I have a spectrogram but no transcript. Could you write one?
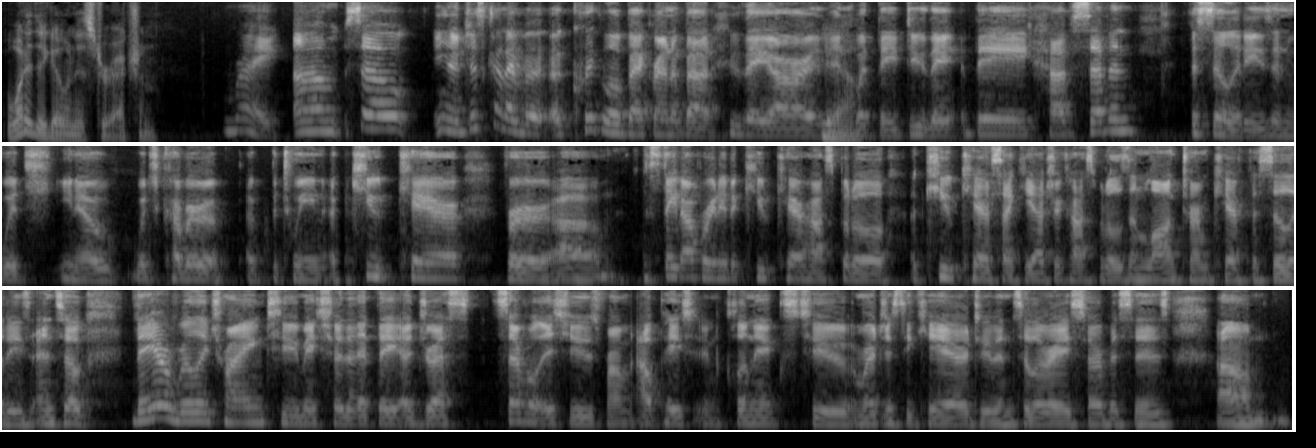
Why did they go in this direction? Right. Um, so, you know, just kind of a, a, quick little background about who they are and, yeah. and, what they do. They they have seven facilities in which you know which cover uh, between acute care for um, state operated acute care hospital acute care psychiatric hospitals and long-term care facilities. And so they are really trying to make sure that they address several issues from outpatient clinics to emergency care to ancillary services um,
